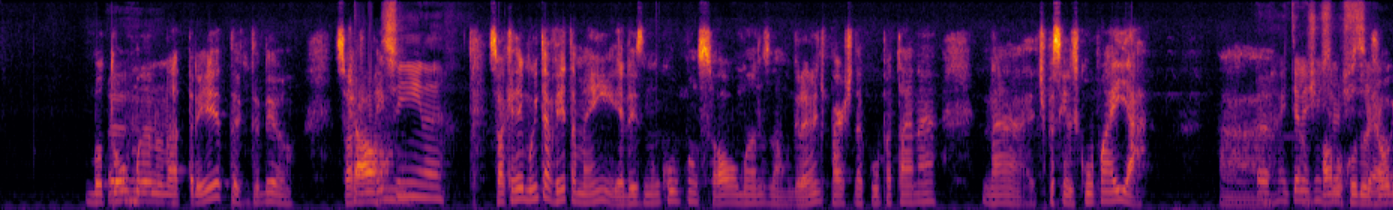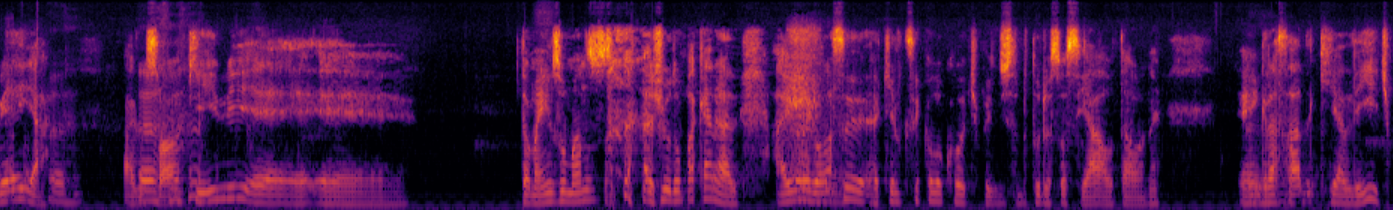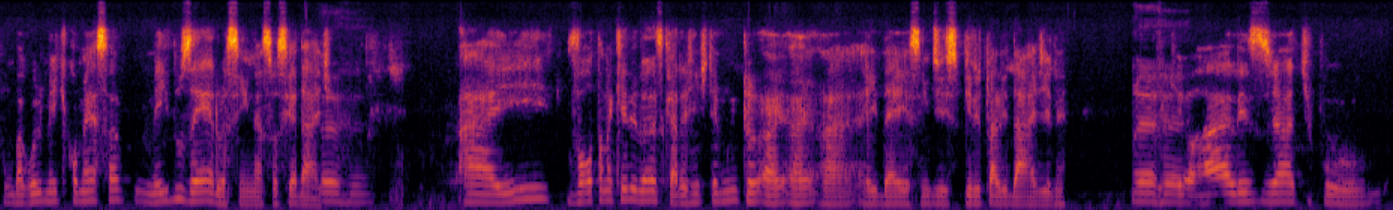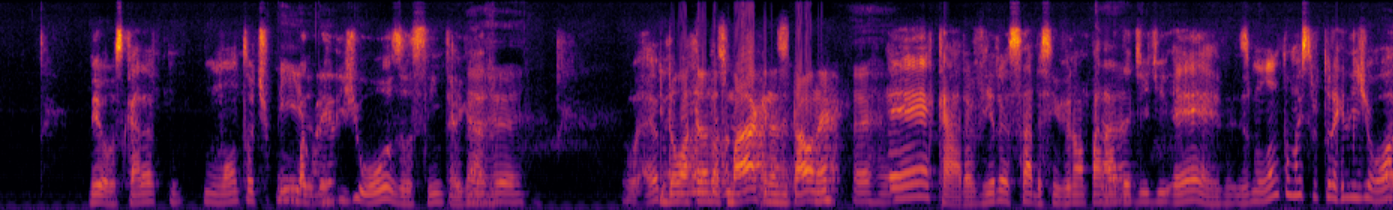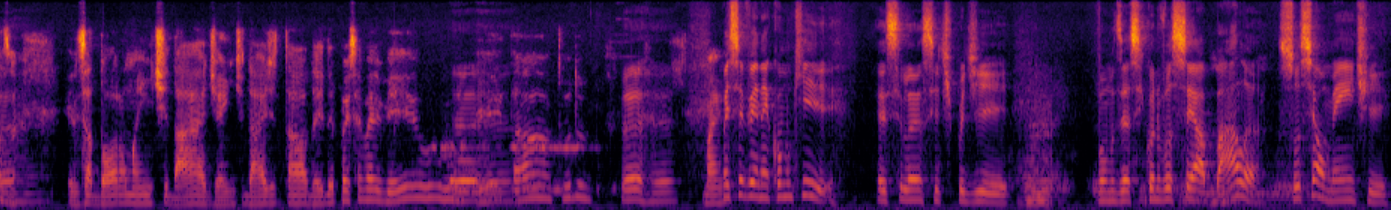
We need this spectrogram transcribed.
botou o Uhum. humano na treta, entendeu? Só Tchau. que, tem, Sim, né? só que tem muito a ver também, eles não culpam só humanos, não. Grande parte da culpa tá na. na tipo assim, eles culpam a IA. A, Uhum, inteligência o pau no cu do artificial. jogo é a IA. Uhum. Só que é, é, também os humanos ajudam pra caralho. Aí o negócio é aquilo que você colocou, tipo, de estrutura social e tal, né? É Uhum. engraçado que ali, tipo, um bagulho meio que começa meio do zero, assim, na sociedade. Aham. Aí volta naquele lance, cara. A gente tem muito a, a, a- ideia, assim, de espiritualidade, né? Porque Aham. lá eles já, tipo. Meu, os caras montam, tipo, um Pira, bagulho né? religioso, assim, tá ligado? Aham. É, Idolatrando as máquinas e tal, né? É, cara, vira, sabe, assim, vira uma parada de, de. É, eles montam uma estrutura religiosa. Eles adoram uma entidade, a entidade e tal. Daí depois você vai ver o e tal, tudo. Mas, Mas você vê, né, como que esse lance, tipo, de. Vamos dizer assim, quando você abala socialmente.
